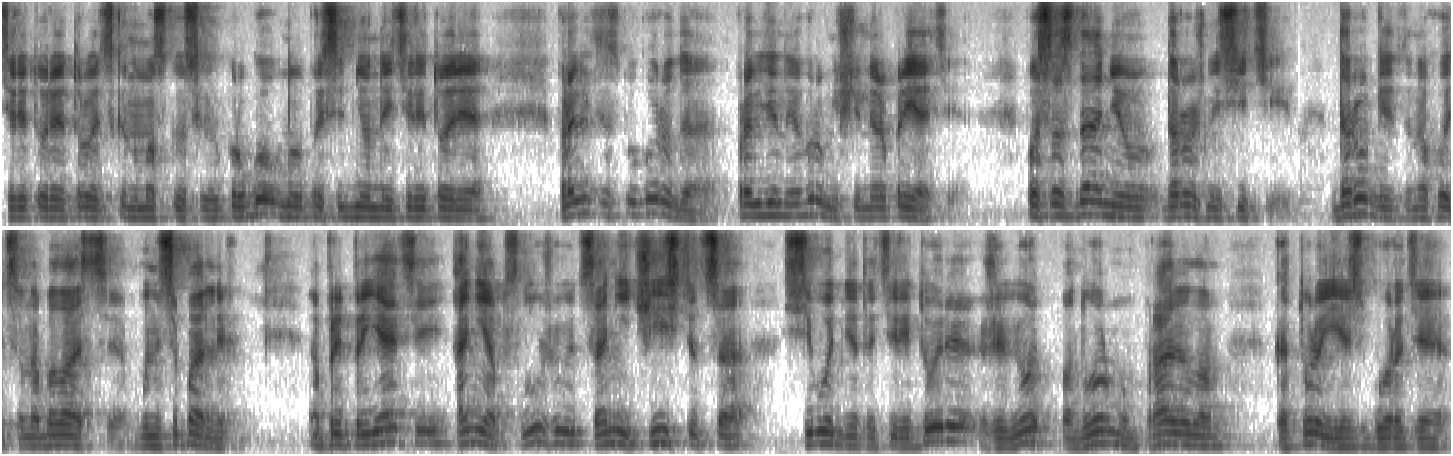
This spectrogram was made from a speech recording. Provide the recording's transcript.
территория Троицка на московских округов, новоприсоединенная территория, правительству города проведены огромнейшие мероприятия по созданию дорожной сети. Дороги это находятся на балансе муниципальных предприятий, они обслуживаются, они чистятся. Сегодня эта территория живет по нормам, правилам, которые есть в городе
